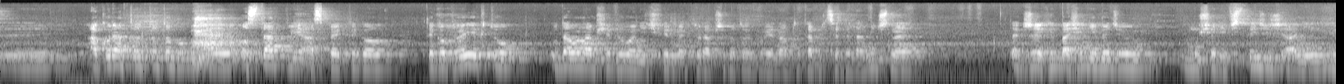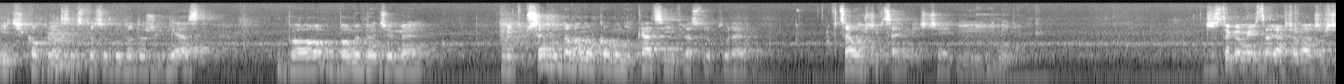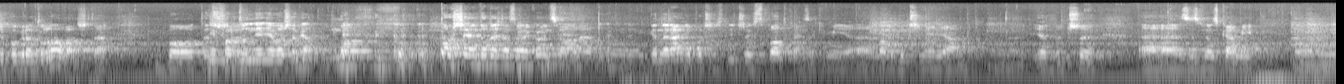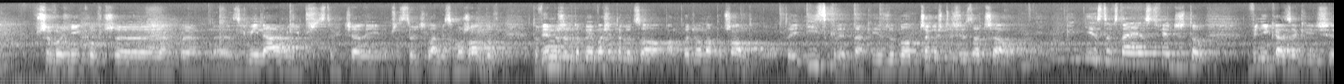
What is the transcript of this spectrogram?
e, akurat to, to, to był ostatni aspekt tego, tego projektu. Udało nam się wyłonić firmę, która przygotowuje nam te tablice dynamiczne. Także chyba się nie będziemy musieli wstydzić ani mieć kompleksy w stosunku do dużych miast, bo, bo my będziemy mieć przebudowaną komunikację i infrastrukturę w całości w całym mieście i gminie. Z tego miejsca ja chciałbym oczywiście pogratulować, tak? bo też... Niefortunnie wasze wiatry. No, to chciałem dodać na samym końcu, ale generalnie podczas licznych spotkań, z jakimi e, mamy do czynienia jakby czy e, ze związkami e, przewoźników, czy jakby e, z gminami, przedstawicieli, przedstawicielami samorządów, to wiemy, że brakuje właśnie tego, co Pan powiedział na początku, tej iskry takiej, żeby od czegoś to się zaczęło. Nie, jestem w stanie stwierdzić, że to wynika z jakiejś e,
